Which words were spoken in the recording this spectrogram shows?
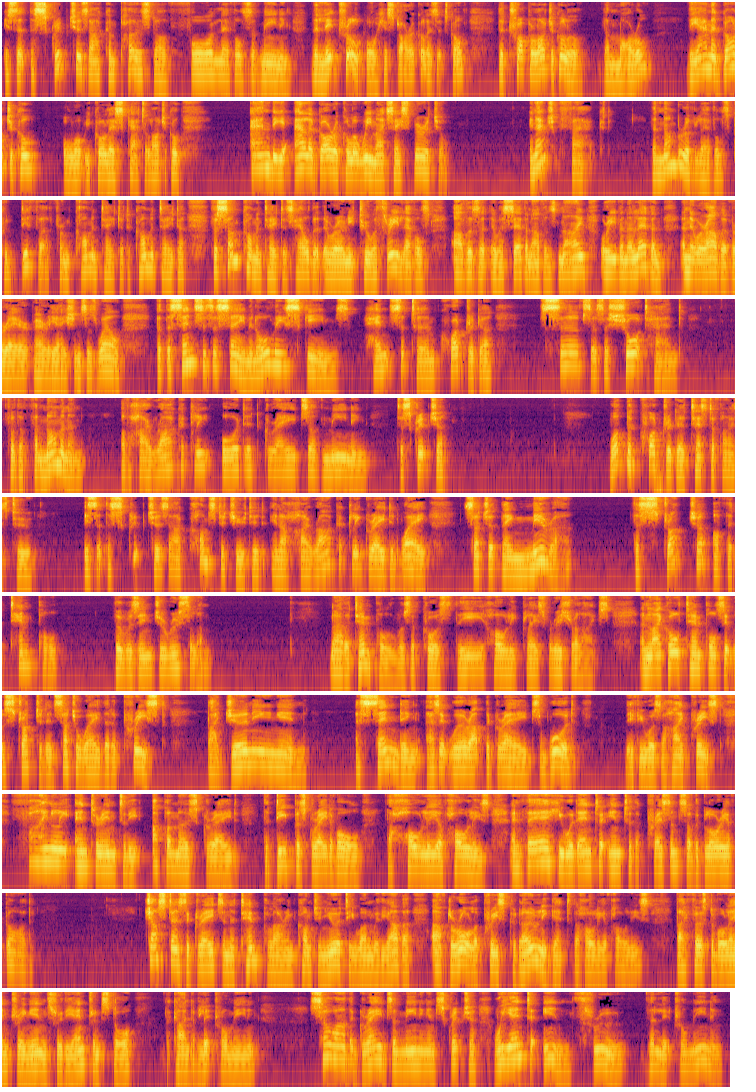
is that the Scriptures are composed of four levels of meaning the literal or historical, as it's called, the tropological or the moral, the anagogical or what we call eschatological, and the allegorical or we might say spiritual. In actual fact, the number of levels could differ from commentator to commentator, for some commentators held that there were only two or three levels, others that there were seven, others nine, or even eleven, and there were other variations as well. But the sense is the same in all these schemes, hence the term quadriga serves as a shorthand for the phenomenon of hierarchically ordered grades of meaning to Scripture. What the quadriga testifies to is that the scriptures are constituted in a hierarchically graded way such that they mirror the structure of the temple that was in Jerusalem. Now, the temple was, of course, the holy place for Israelites, and like all temples, it was structured in such a way that a priest, by journeying in, ascending as it were up the grades, would, if he was a high priest, finally enter into the uppermost grade, the deepest grade of all, the Holy of Holies, and there he would enter into the presence of the glory of God. Just as the grades in a temple are in continuity one with the other, after all, a priest could only get to the Holy of Holies by first of all entering in through the entrance door, the kind of literal meaning, so are the grades of meaning in Scripture. We enter in through the literal meaning.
